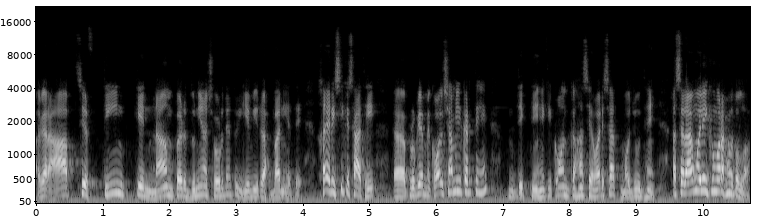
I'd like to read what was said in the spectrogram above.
अगर आप सिर्फ़ तीन के नाम पर दुनिया छोड़ दें तो ये भी रहबानियत है। खैर इसी के साथ ही प्रोग्राम में कॉल शामिल करते हैं। देखते हैं कि कौन कहाँ से हमारे साथ मौजूद हैं। अस्सलाम वालेकुम वरहमतुल्लाह।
